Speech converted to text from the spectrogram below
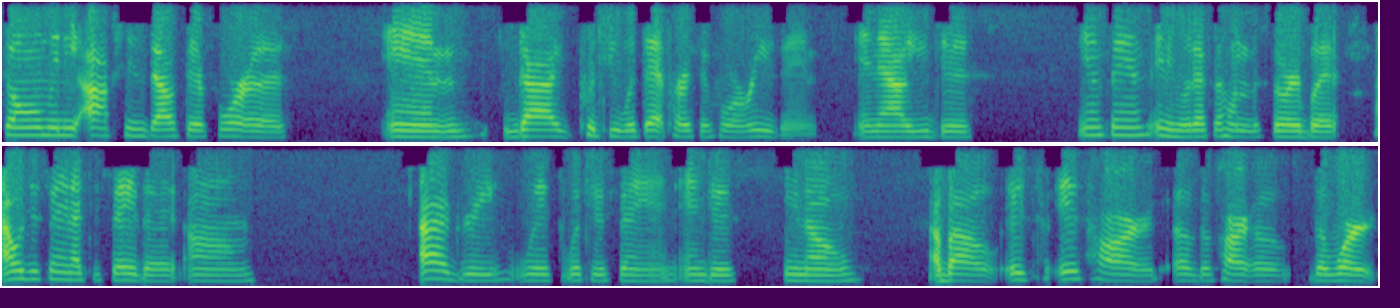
so many options out there for us and God put you with that person for a reason, and now you just, you know what I'm saying? Anyway, that's a whole other story. But I was just saying that to say that um I agree with what you're saying, and just you know about it's it's hard of the part of the work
